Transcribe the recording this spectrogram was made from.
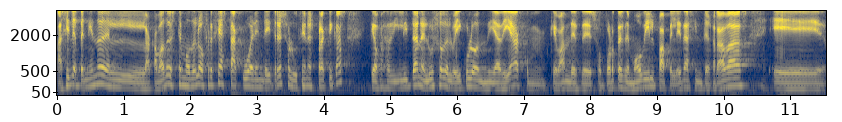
Así, dependiendo del acabado, este modelo ofrece hasta 43 soluciones prácticas que facilitan el uso del vehículo en día a día, que van desde soportes de móvil, papeleras integradas, eh,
